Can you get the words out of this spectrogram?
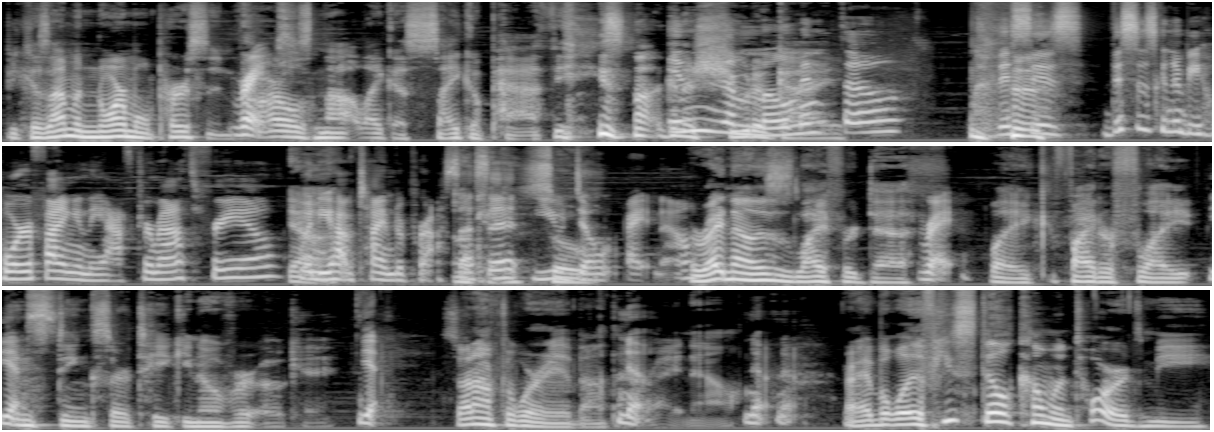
because I'm a normal person. Right. Carl's not like a psychopath. He's not going in to shoot a In the moment guy. though this is this is going to be horrifying in the aftermath for you when you have time to process Okay, it you so- don't right now right now, this is life or death. right like fight or flight Yes. instincts are taking over okay Yeah. so i don't have to worry about that No. right now no no right? But well if he's still coming towards me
